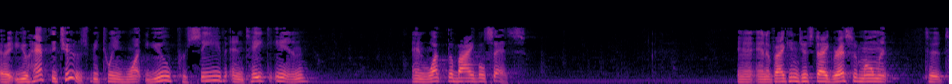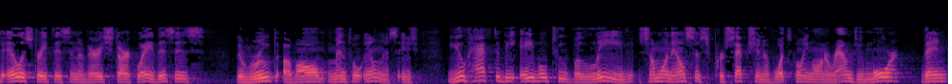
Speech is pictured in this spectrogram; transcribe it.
uh, you have to choose between what you perceive and take in and what the Bible says. And, and if I can just digress a moment to, to illustrate this in a very stark way, this is the root of all mental illness is you have to be able to believe someone else's perception of what's going on around you more than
